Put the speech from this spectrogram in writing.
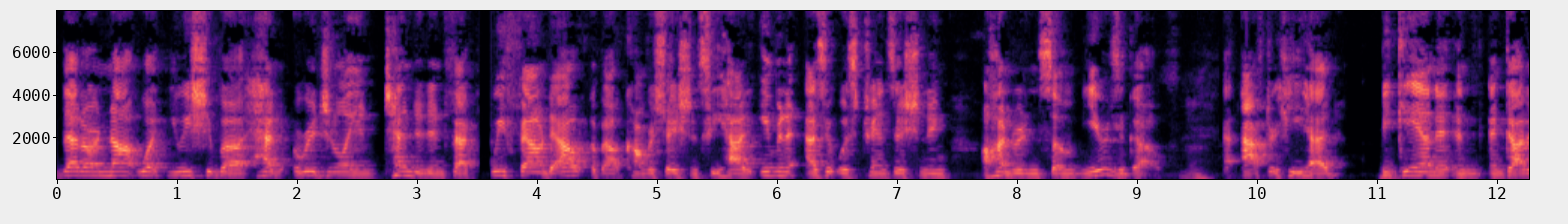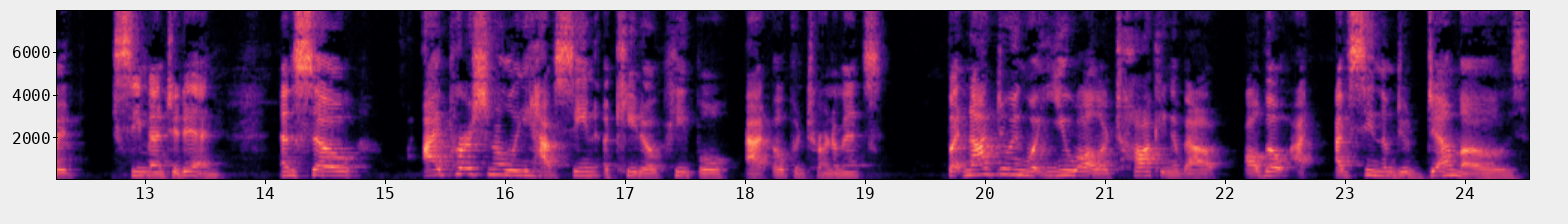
that are not what Ueshiba had originally intended. In fact, we found out about conversations he had even as it was transitioning a hundred and some years ago Hmm. after he had began it and, and got it cemented in. And so I personally have seen Aikido people at open tournaments, but not doing what you all are talking about. Although I, I've seen them do demos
